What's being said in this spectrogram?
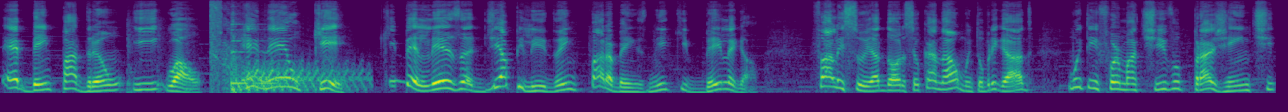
é bem padrão e igual. René o quê? Que beleza de apelido, hein? Parabéns, Nick, bem legal. Fala isso e adoro seu canal, muito obrigado. Muito informativo pra gente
